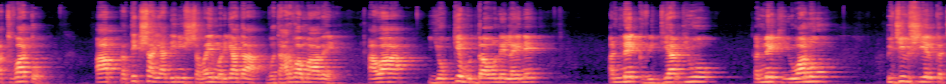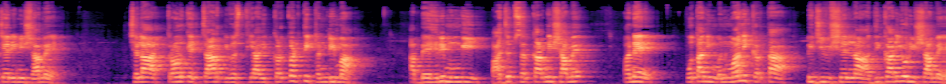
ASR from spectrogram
અથવા તો આ પ્રતીક્ષા યાદીની સમય મર્યાદા વધારવામાં આવે આવા યોગ્ય મુદ્દાઓને લઈને અનેક વિદ્યાર્થીઓ, અનેક યુવાનો પીજીવીસીએલ કચેરીની સામે છેલ્લા ત્રણ કે ચાર દિવસથી આવી કડકડતી ઠંડીમાં આ બહેરી મૂંગી ભાજપ સરકારની સામે અને પોતાની મનમાની કરતા પીજીવીસીએલના અધિકારીઓની સામે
